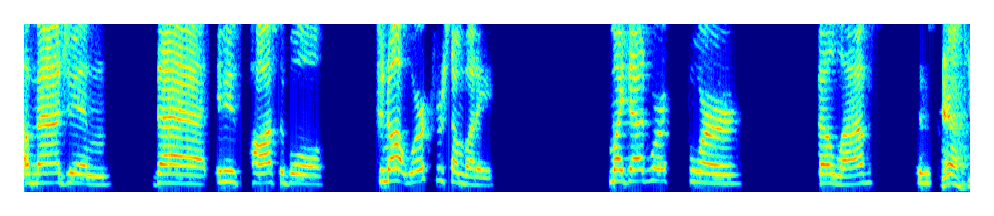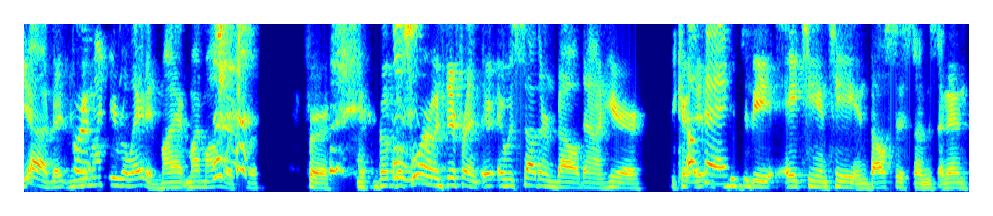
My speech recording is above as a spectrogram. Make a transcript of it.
imagine that it is possible to not work for somebody. My dad worked for Bell Labs. Yeah, yeah, but we might be related. My my mom works for for, but before it was different. It, it was Southern Bell down here because Okay. it used to be AT and T and Bell Systems, and then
